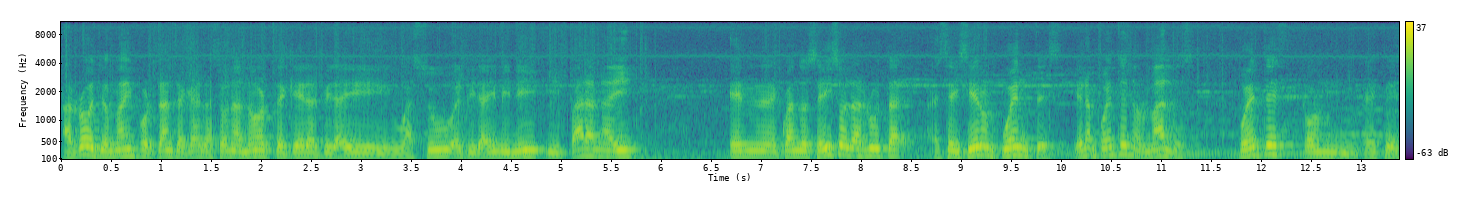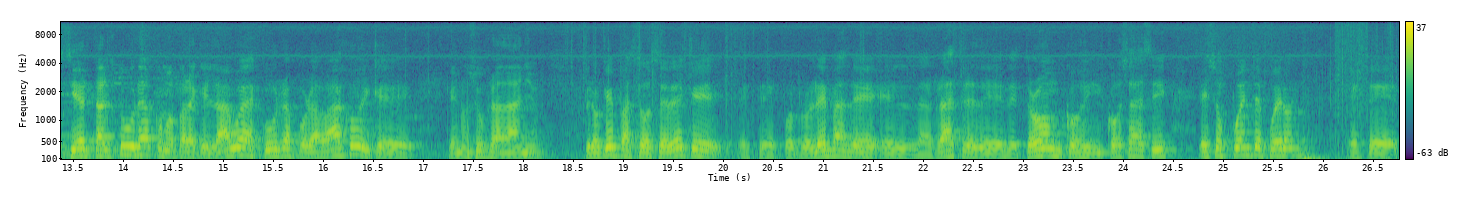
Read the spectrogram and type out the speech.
arroyos más importantes acá en la zona norte, que era el Piraí Iguazú, el Piraí Miní y Paranaí, cuando se hizo la ruta se hicieron puentes, eran puentes normales, puentes con este, cierta altura como para que el agua escurra por abajo y que, que no sufra daño. Pero ¿qué pasó? Se ve que este, por problemas del arrastre de, de troncos y cosas así, esos puentes fueron este,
